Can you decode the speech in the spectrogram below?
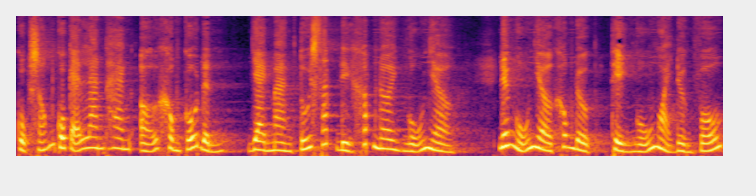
cuộc sống của kẻ lang thang ở không cố định, dài màng túi sách đi khắp nơi ngủ nhờ. Nếu ngủ nhờ không được thì ngủ ngoài đường phố.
